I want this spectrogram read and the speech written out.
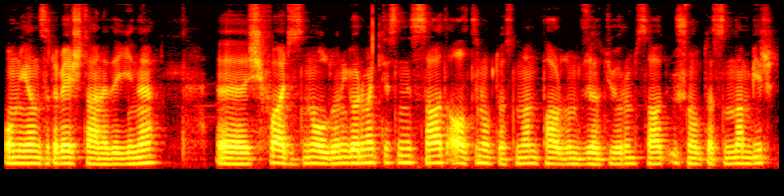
Onun yanı sıra 5 tane de yine e, şifacısının olduğunu görmektesiniz. Saat 6 noktasından pardon düzeltiyorum. Saat 3 noktasından bir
